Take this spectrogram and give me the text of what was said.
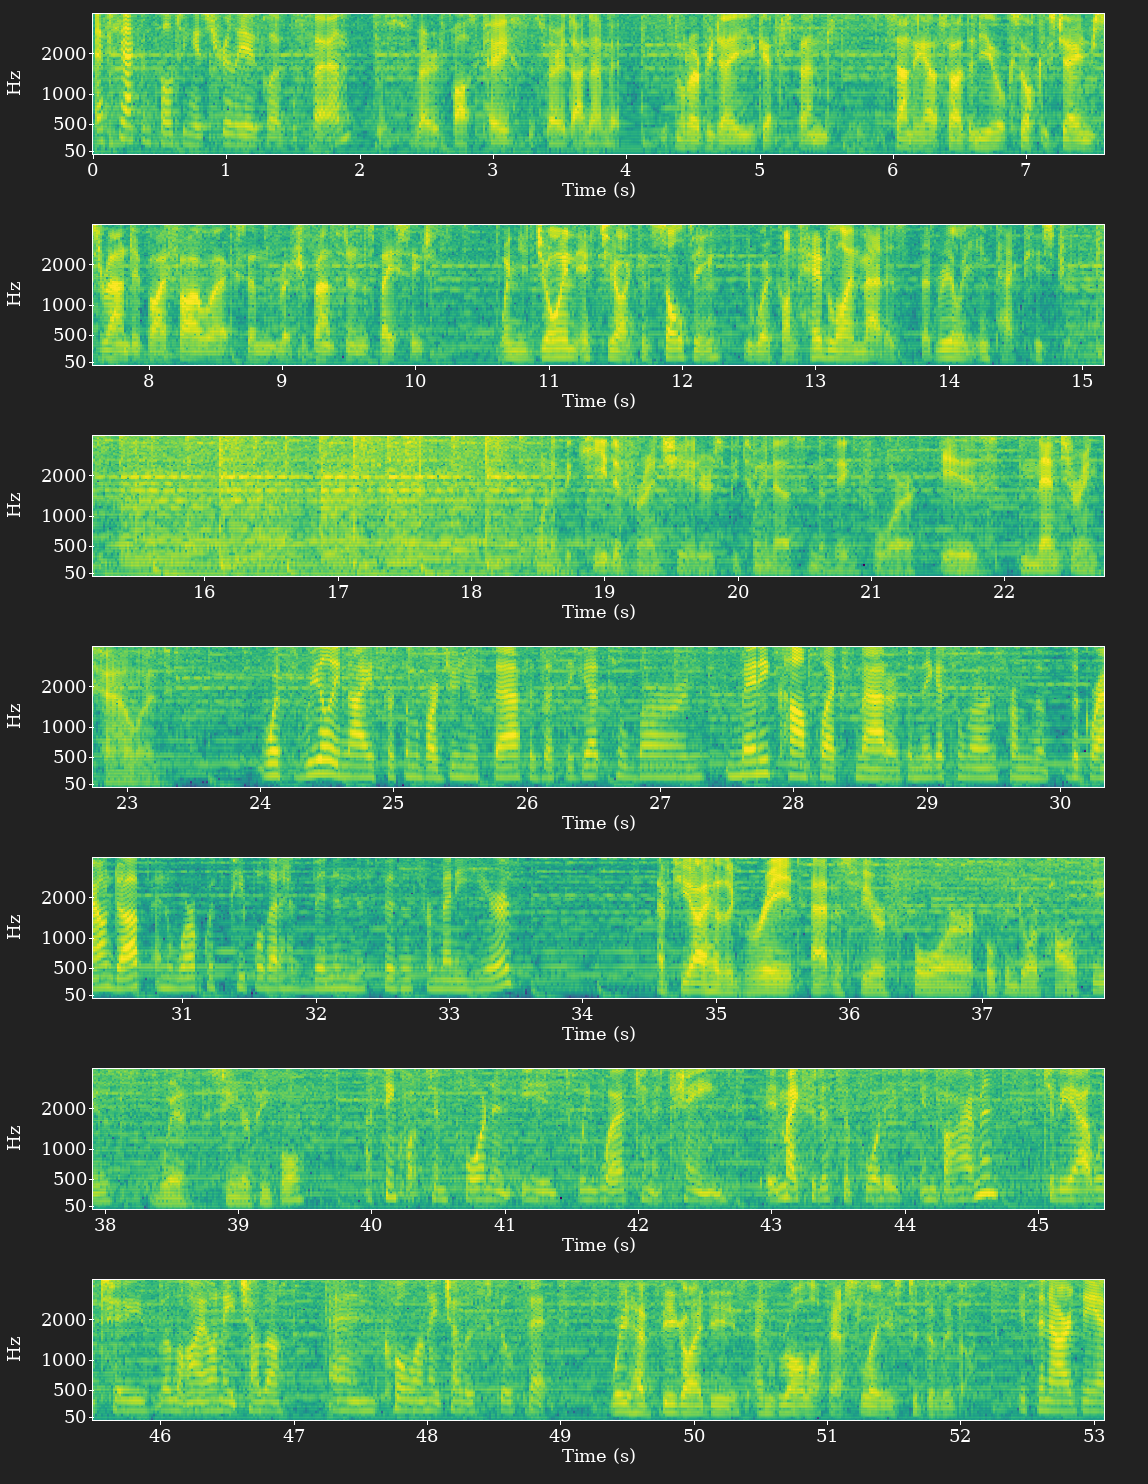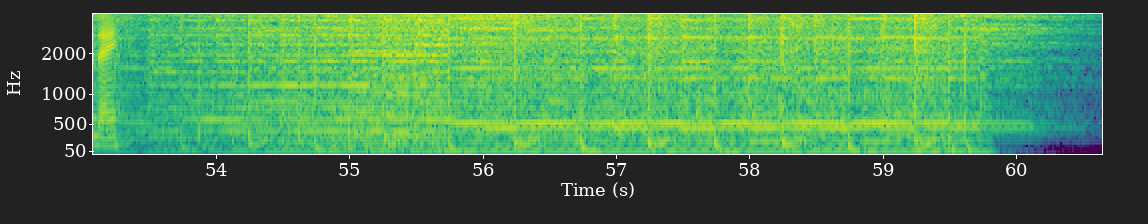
FTI Consulting is truly a global firm. It's very fast paced, it's very dynamic. It's not every day you get to spend standing outside the New York Stock Exchange surrounded by fireworks and Richard Branson in a spacesuit. When you join FTI Consulting, you work on headline matters that really impact history. One of the key differentiators between us and the Big Four is mentoring talent. What's really nice for some of our junior staff is that they get to learn many complex matters and they get to learn from the, the ground up and work with people that have been in this business for many years. FTI has a great atmosphere for open door policies with senior people. I think what's important is we work in a team. It makes it a supportive environment to be able to rely on each other and call on each other's skill sets. We have big ideas and roll up our sleeves to deliver. It's in our DNA.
